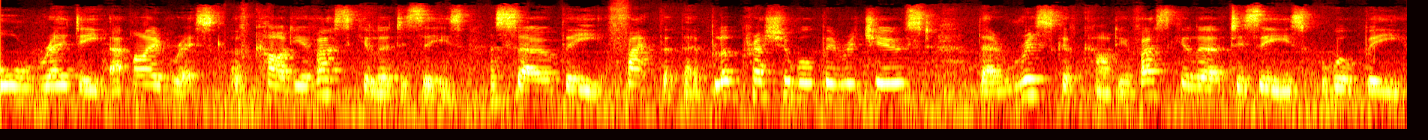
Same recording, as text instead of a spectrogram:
already at high risk of cardiovascular disease. And so the fact that their blood pressure will be reduced, their risk of cardiovascular disease will be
